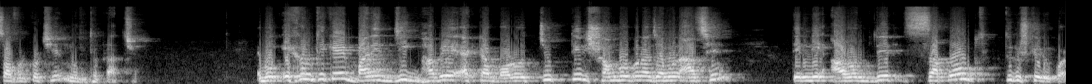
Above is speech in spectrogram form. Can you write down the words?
সফর করছে মধ্যপ্রাচ্য। এবং এখান থেকে বাণিজ্যিক ভাবে একটা বড় চুক্তির সম্ভাবনা যেমন আছে, তেমনি আরবদের সাপোর্ট তুরস্কের উপর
